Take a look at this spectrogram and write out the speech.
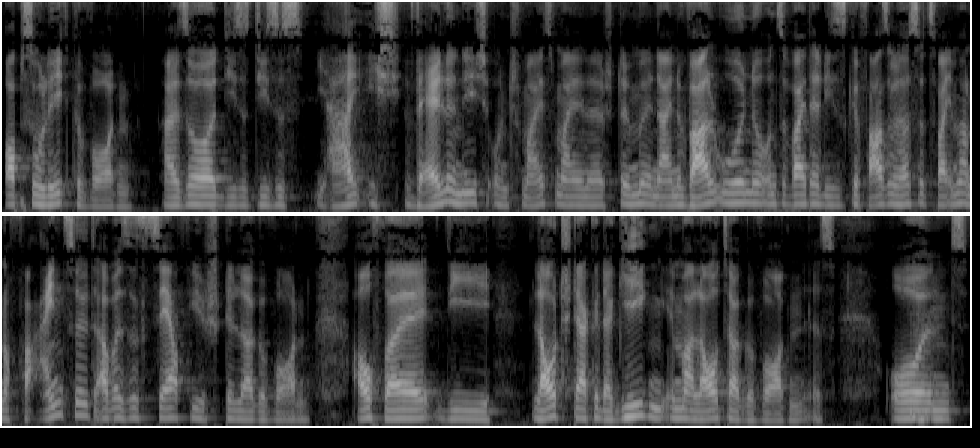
obsolet geworden. Also dieses dieses ja ich wähle nicht und schmeiß meine Stimme in eine Wahlurne und so weiter. Dieses Gefasel hörst du zwar immer noch vereinzelt, aber es ist sehr viel stiller geworden, auch weil die Lautstärke dagegen immer lauter geworden ist. Und mhm.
